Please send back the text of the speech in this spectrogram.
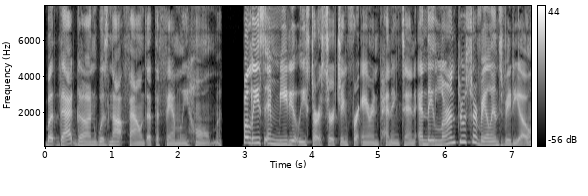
but that gun was not found at the family home. Police immediately start searching for Aaron Pennington, and they learn through surveillance video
